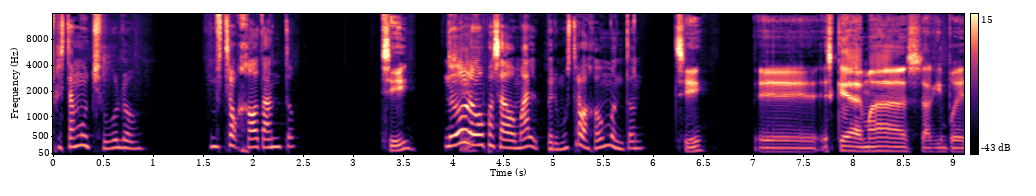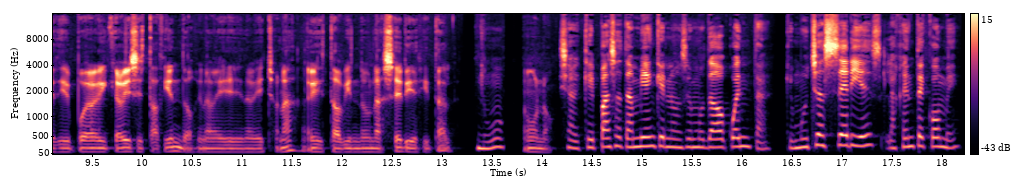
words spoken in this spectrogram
Pero está muy chulo. Hemos trabajado tanto. Sí. No sí. lo hemos pasado mal, pero hemos trabajado un montón. Sí. Eh, es que además alguien puede decir, pues, ¿qué habéis estado haciendo? Que no habéis, no habéis hecho nada. Habéis estado viendo unas series y tal. No. No, no. O sea, ¿qué pasa también que nos hemos dado cuenta? Que muchas series la gente come,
